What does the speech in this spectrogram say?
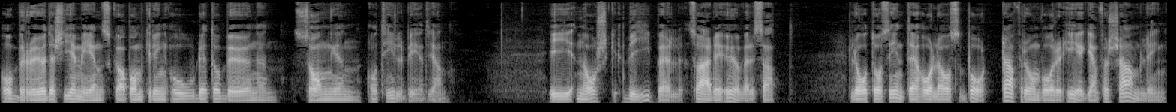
och bröders gemenskap omkring ordet och bönen, sången och tillbedjan. I norsk bibel så är det översatt Låt oss inte hålla oss borta från vår egen församling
